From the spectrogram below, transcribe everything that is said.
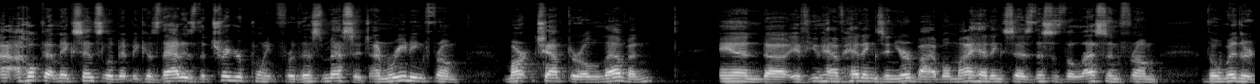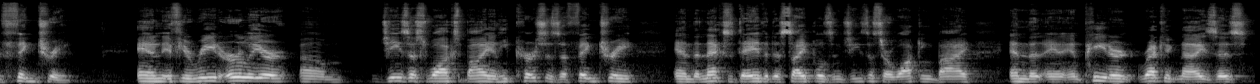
I hope that makes sense a little bit because that is the trigger point for this message. I'm reading from Mark chapter 11. And uh, if you have headings in your Bible, my heading says this is the lesson from the withered fig tree. And if you read earlier, um, Jesus walks by and he curses a fig tree. And the next day, the disciples and Jesus are walking by, and, the, and Peter recognizes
